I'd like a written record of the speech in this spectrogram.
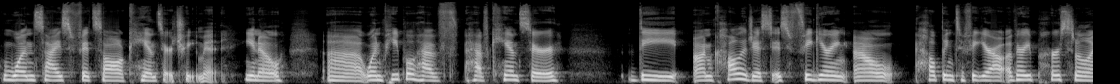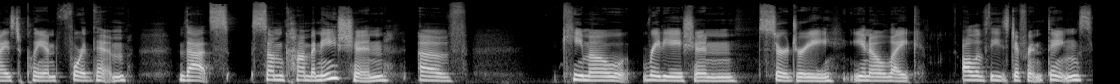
one size fits all cancer treatment you know? Uh, when people have have cancer the oncologist is figuring out helping to figure out a very personalized plan for them that's some combination of chemo radiation surgery you know like all of these different things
